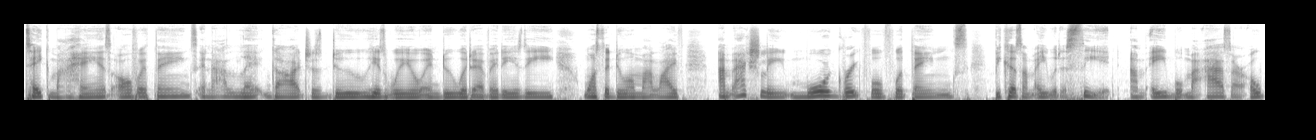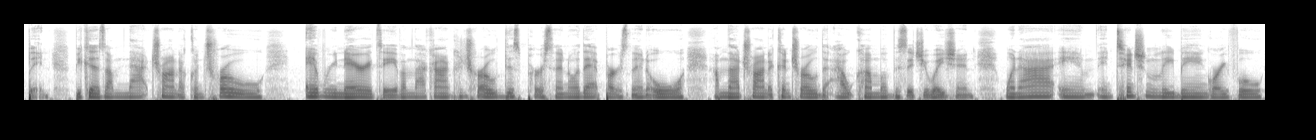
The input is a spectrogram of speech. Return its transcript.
take my hands off of things and I let God just do His will and do whatever it is He wants to do in my life, I'm actually more grateful for things because I'm able to see it. I'm able, my eyes are open because I'm not trying to control every narrative. I'm not trying to control this person or that person, or I'm not trying to control the outcome of the situation. When I am intentionally being grateful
